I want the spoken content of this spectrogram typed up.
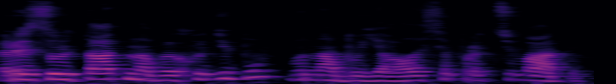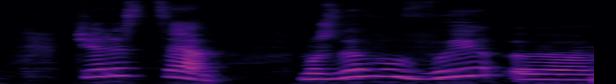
результат на виході був, вона боялася працювати. Через це. Можливо, ви е,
